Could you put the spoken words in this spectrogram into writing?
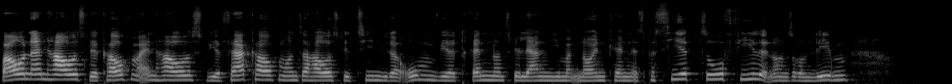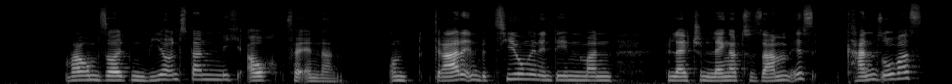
bauen ein Haus, wir kaufen ein Haus, wir verkaufen unser Haus, wir ziehen wieder um, wir trennen uns, wir lernen jemand Neuen kennen. Es passiert so viel in unserem Leben. Warum sollten wir uns dann nicht auch verändern? Und gerade in Beziehungen, in denen man vielleicht schon länger zusammen ist, kann sowas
